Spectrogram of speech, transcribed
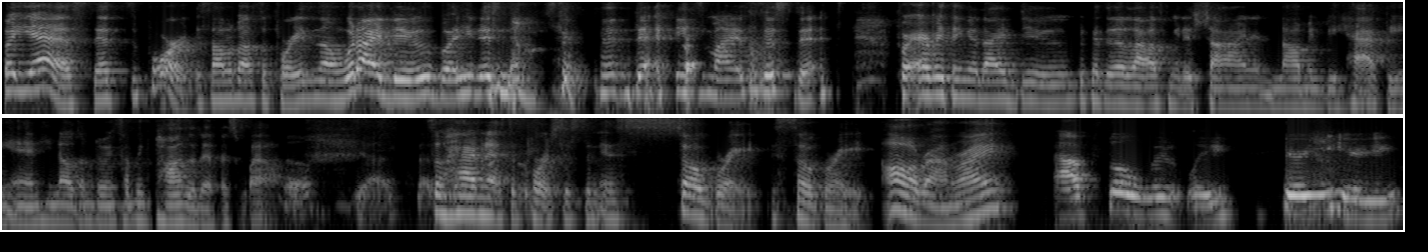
but yes, that's support. It's all about support. He doesn't know what I do, but he just knows that he's my assistant for everything that I do because it allows me to shine and allow me to be happy. And he knows I'm doing something positive as well. Oh, yes, so having that support system is so great. It's so great all around, right? Absolutely. Hear you, hear you.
